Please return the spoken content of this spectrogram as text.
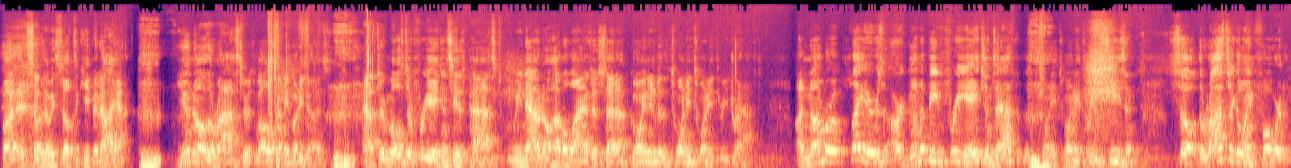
But it's something we still have to keep an eye on. Mm-hmm. You know the roster as well as anybody does. After most of free agency has passed, we now know how the Lions are set up going into the 2023 draft. A number of players are going to be free agents after Mm-hmm. 2023 season. So the roster going forward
